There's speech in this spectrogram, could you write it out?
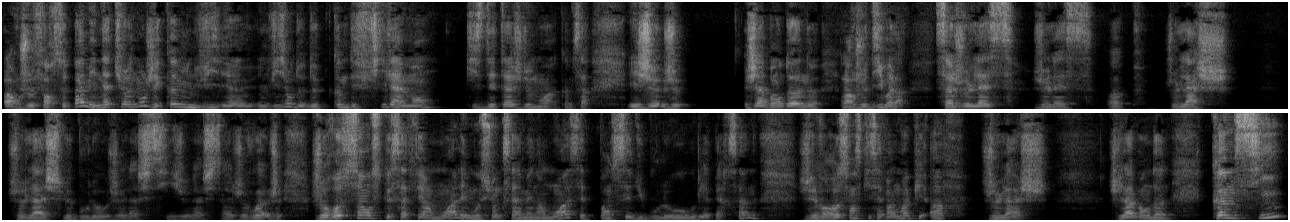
alors je force pas, mais naturellement j'ai comme une, une vision de, comme des filaments se détachent de moi, comme ça. Et je, je, j'abandonne. Alors je dis voilà, ça je laisse, je laisse, hop, je lâche, je lâche le boulot, je lâche ci, je lâche ça, je vois, je, ressens ce que ça fait en moi, l'émotion que ça amène en moi, cette pensée du boulot ou de la personne, je ressens ce qui ça fait en moi, puis hop, je lâche, je l'abandonne. Comme si,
